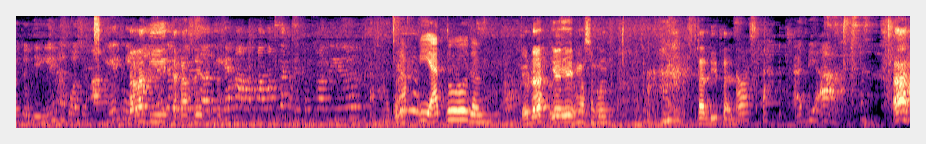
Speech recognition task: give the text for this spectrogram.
itu dingin, aku masuk angin. Udah lah, di teras aja. Dia malam-malam saya di tukang dia. ada api atuh dan Ya udah, yuk yuk masuk dulu. Tadi tadi. awas ah Tadi ah. Ah.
